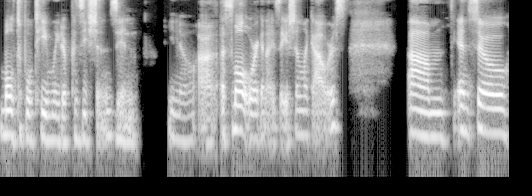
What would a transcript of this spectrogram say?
multiple team leader positions in, mm-hmm. you know, a, a small organization like ours. Um, and so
